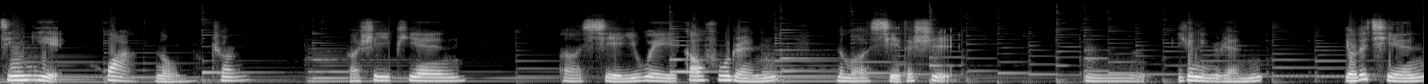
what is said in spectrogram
今夜化浓妆，啊，是一篇，呃，写一位高夫人，那么写的是，嗯，一个女人有了钱，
